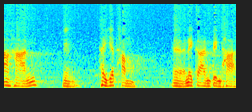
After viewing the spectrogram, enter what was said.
อาหารทายธรรมในการเป็นทาน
